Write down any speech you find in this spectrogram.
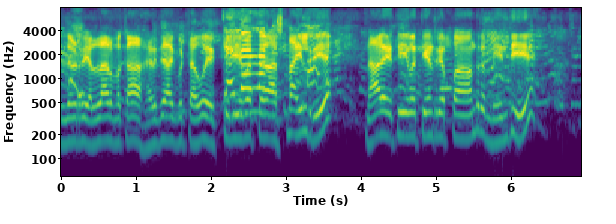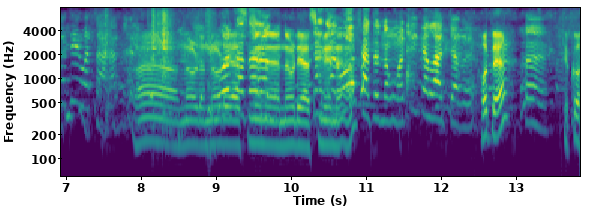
ಎಲ್ಲ ನೋಡ್ರಿ ಎಲ್ಲಾರ ಮಕ್ಕ ಹಳದಿ ಆಗ್ಬಿಟ್ಟಾವು. ಆ್ಯಕ್ಚುಲಿ ಇವತ್ತು ಅರ್ಶನ ಇಲ್ರಿ. ನಾಳೆ ಐತಿ ಇವತ್ತು ಅಪ್ಪ ಅಂದ್ರೆ ಮೆಹಂದಿ. ಹಾ ನೋಡು ನೋಡಿ ಅಸ್ಮಿನ್ ನೋಡಿ ಅಸ್ಮಿನ್ ಹೋತೆ? ತೆಕ್ಕೋ.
